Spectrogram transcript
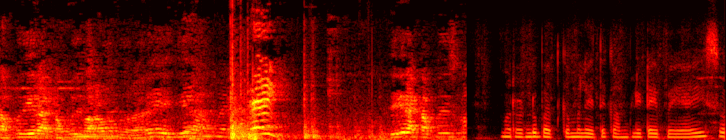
కప్పు తీరా కప్పు తీరా తీరా కప్పు తీసుకో మా రెండు బతుకమ్మలు అయితే కంప్లీట్ అయిపోయాయి. సో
